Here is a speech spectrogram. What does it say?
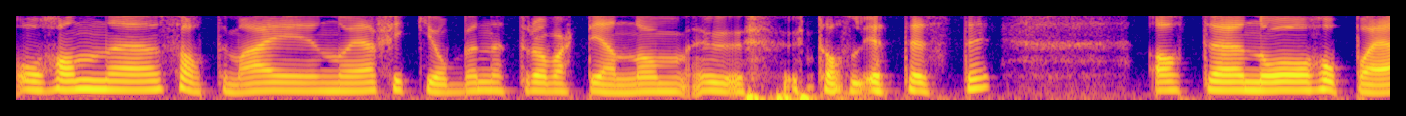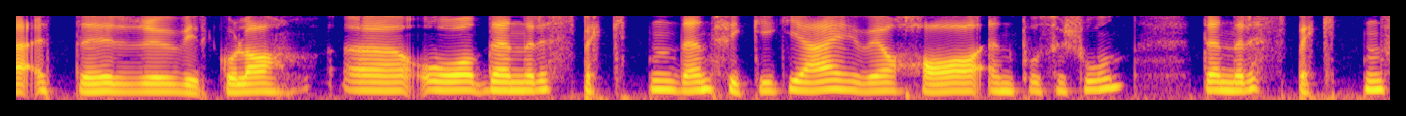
og han eh, sa til meg når jeg fikk jobben etter å ha vært igjennom utallige tester, at eh, nå hoppa jeg etter Wirkola. Eh, og den respekten, den fikk ikke jeg ved å ha en posisjon. Den respekten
